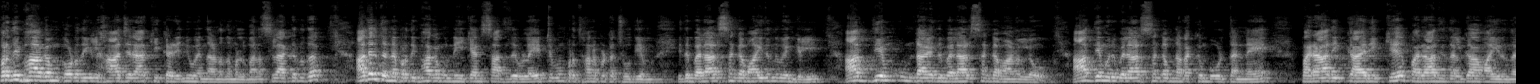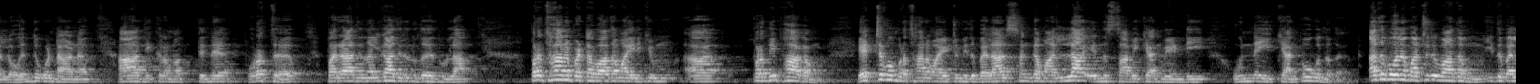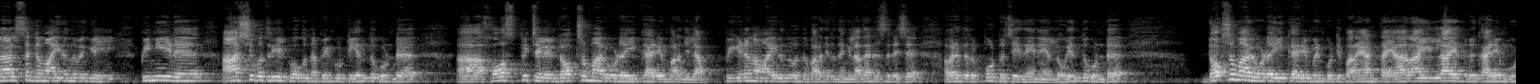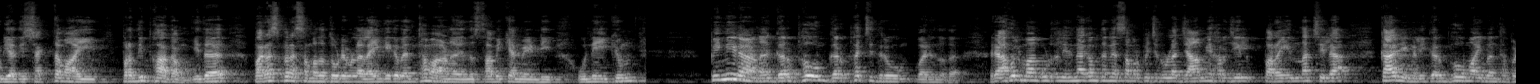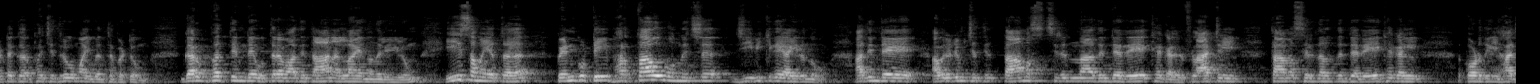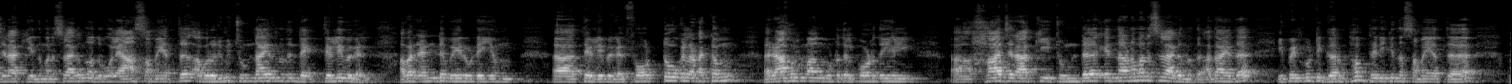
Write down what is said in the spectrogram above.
പ്രതിഭാഗം കോടതിയിൽ ഹാജരാക്കി കഴിഞ്ഞു എന്നാണ് നമ്മൾ മനസ്സിലാക്കുന്നത്. അതിൽ തന്നെ പ്രതിഭാഗം ഉന്നയിക്കാൻ സാധ്യതയുള്ള ഏറ്റവും പ്രധാനപ്പെട്ട ചോദ്യം ഇത് ബലാത്സംഗമായിരുന്നുവെങ്കിൽ ആദ്യം ഉണ്ടായത് ബലാത്സംഗമാണല്ലോ. ആദ്യം ഒരു ബലാത്സംഗം നടക്കുമ്പോൾ തന്നെ പരാതിക്കാരിക്ക് പരാതി നൽകാമായിരുന്നല്ലോ. എന്തുകൊണ്ടാണ് ആ അതിക്രമത്തിന് പുറത്ത് പരാതി നൽകാതിരുന്നത് എന്നുള്ള പ്രധാനപ്പെട്ട വാദമായിരിക്കും പ്രതിഭാഗം. ഏറ്റവും പ്രധാനമായിട്ടും ഇത് ബലാത്സംഗമല്ല എന്ന് സ്ഥാപിക്കാൻ വേണ്ടി ഉന്നയിക്കാൻ പോകുന്നത്. അതുപോലെ മറ്റൊരു വാദം ഇത് ബലാത്സംഗമായിരുന്നുവെങ്കിൽ പിന്നീട് ആശുപത്രിയിൽ പോകുന്ന പെൺകുട്ടി എന്തുകൊണ്ട് ഹോസ്പിറ്റലിൽ ഡോക്ടർമാരോട് ഈ കാര്യം പറഞ്ഞില്ല? പീഡനമായിരുന്നു എന്ന് പറഞ്ഞിരുന്നെങ്കിൽ അതനുസരിച്ച് അവരത് റിപ്പോർട്ട് ചെയ്തേനെയല്ലോ. എന്തുകൊണ്ട്? ഡോക്ടർമാരോട് ഈ കാര്യം പെൺകുട്ടി പറയാൻ തയ്യാറായില്ല എന്നൊരു കാര്യം കൂടി അതിശക്തമായി പ്രതിഭാഗം. ഇത് പരസ്പര സമ്മതത്തോടെയുള്ള ലൈംഗിക ബന്ധമാണ് എന്ന് സ്ഥാപിക്കാൻ വേണ്ടി ഉന്നയിക്കും. പിന്നീടാണ് ഗർഭവും ഗർഭഛിദ്രവും വരുന്നത്. രാഹുൽ മാങ്കൂട്ടത്തിൽ ഇതിനകം തന്നെ സമർപ്പിച്ചിട്ടുള്ള ജാമ്യ ഹർജിയിൽ പറയുന്ന ചില കാര്യങ്ങൾ ഈ ഗർഭവുമായി ബന്ധപ്പെട്ട് ഗർഭഛിദ്രവുമായി ബന്ധപ്പെട്ടും ഗർഭത്തിന്റെ ഉത്തരവാദി താനല്ല എന്ന നിലയിലും ഈ സമയത്ത് പെൺകുട്ടി ഭർത്താവും ഒന്നിച്ച് ജീവിക്കുകയായിരുന്നു. അതിന്റെ അവരൊരുമിച്ച് താമസിച്ചിരുന്നതിന്റെ രേഖകൾ ഫ്ളാറ്റിൽ താമസിച്ചിരുന്നതിന്റെ രേഖകൾ കോടതിയിൽ ഹാജരാക്കി എന്ന് മനസ്സിലാകുന്നു. അതുപോലെ ആ സമയത്ത് അവർ ഒരുമിച്ചുണ്ടായിരുന്നതിന്റെ തെളിവുകൾ അവർ രണ്ടുപേരുടെയും തെളിവുകൾ ഫോട്ടോകൾ അടക്കം രാഹുൽ മാങ്കൂട്ടത്തിൽ കോടതിയിൽ ഹാജരാക്കിയിട്ടുണ്ട് എന്നാണ് മനസ്സിലാകുന്നത്. അതായത് ഈ പെൺകുട്ടി ഗർഭം ധരിക്കുന്ന സമയത്ത്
